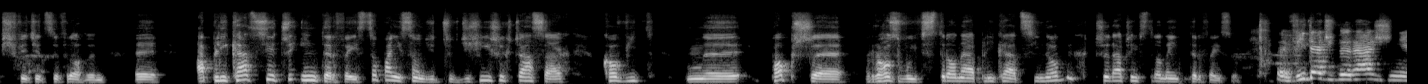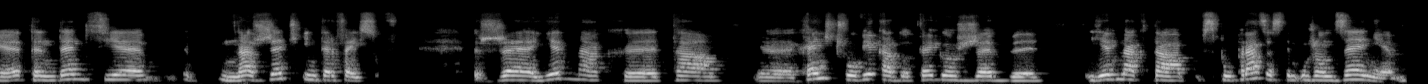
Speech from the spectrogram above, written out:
w świecie cyfrowym aplikacje czy interfejs? Co pani sądzi, czy w dzisiejszych czasach COVID mm, e, poprze rozwój w stronę aplikacji nowych, czy raczej w stronę interfejsu? Widać wyraźnie tendencję na rzecz interfejsów, że jednak e, ta e, chęć człowieka do tego, żeby jednak ta współpraca z tym urządzeniem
